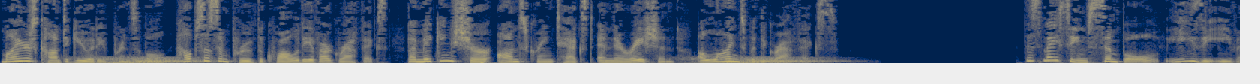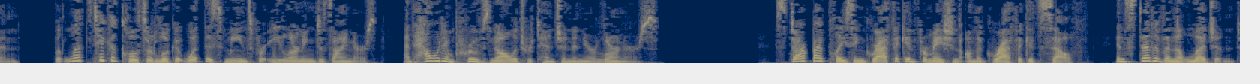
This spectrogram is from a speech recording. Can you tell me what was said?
Mayer's contiguity principle helps us improve the quality of our graphics by making sure on-screen text and narration aligns with the graphics. This may seem simple, easy even, but let's take a closer look at what this means for e-learning designers and how it improves knowledge retention in your learners. Start by placing graphic information on the graphic itself instead of in a legend.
